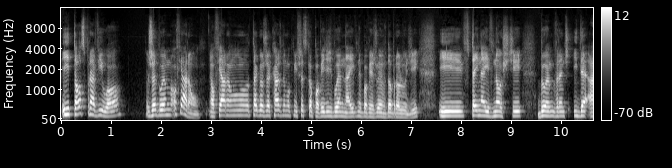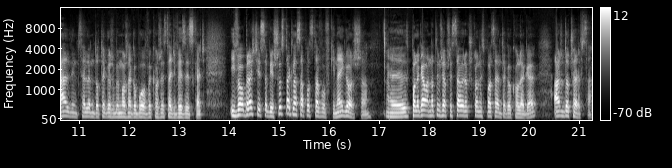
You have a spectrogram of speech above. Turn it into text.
I to sprawiło, że byłem ofiarą. Ofiarą tego, że każdy mógł mi wszystko powiedzieć. Byłem naiwny, bo wierzyłem w dobro ludzi i w tej naiwności byłem wręcz idealnym celem do tego, żeby można go było wykorzystać, wyzyskać. I wyobraźcie sobie, szósta klasa podstawówki, najgorsza, yy, polegała na tym, że ja przez cały rok szkolny spłacałem tego kolegę, aż do czerwca.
